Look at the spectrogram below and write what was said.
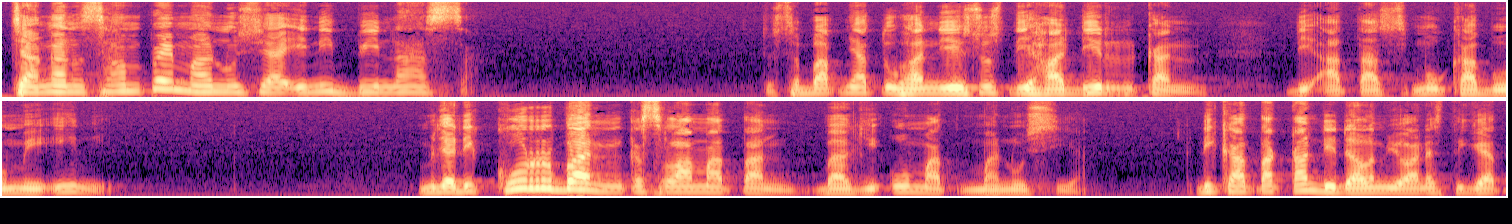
Jangan sampai manusia ini binasa. Itu sebabnya Tuhan Yesus dihadirkan di atas muka bumi ini. menjadi kurban keselamatan bagi umat manusia. Dikatakan di dalam Yohanes 3:16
